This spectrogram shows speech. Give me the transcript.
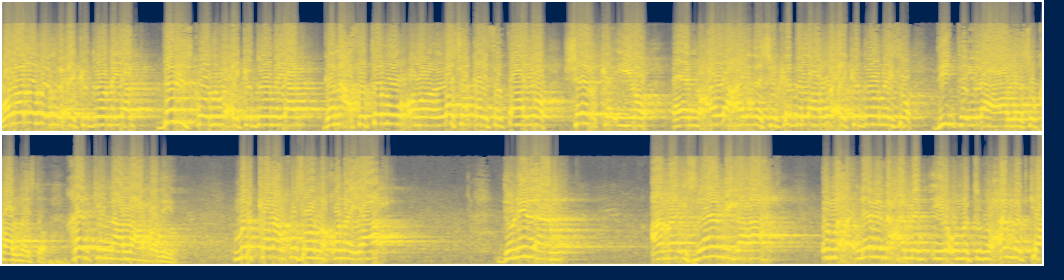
walaaladoodu waxay ka doonayaan dariskoodu waxay ka doonayaan ganacsatadu oo la shaqaysataayo sheerka iyo maxay ahayda shirkadda la waxay ka doonayso diinta ilaahay laysu kaalmaysto. Khayrkiina allaha badiyo. Mar kalaan ku soo noqonayaa dunidan ama islaamiga ah nebi maxamed iyo ummatu muxamedka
